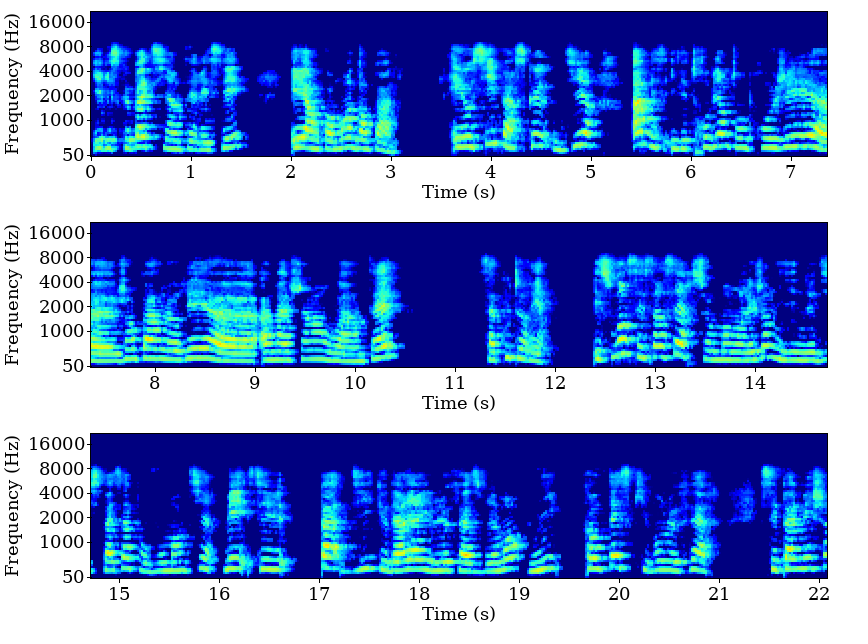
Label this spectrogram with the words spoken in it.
ils risquent pas de s'y intéresser et encore moins d'en parler. Et aussi parce que dire ah mais il est trop bien ton projet, euh, j'en parlerai euh, à machin ou à un tel, ça coûte rien. Et souvent c'est sincère sur le moment. Les gens ils ne disent pas ça pour vous mentir, mais c'est pas dit que derrière ils le fassent vraiment, ni quand est-ce qu'ils vont le faire c'est pas méchant,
